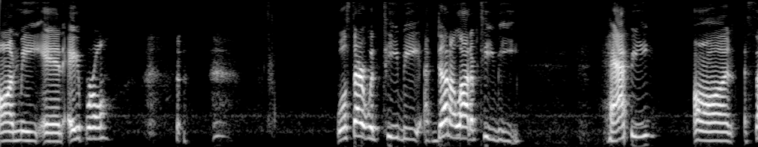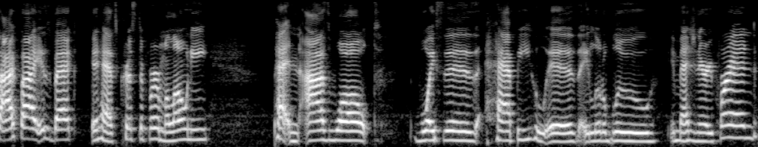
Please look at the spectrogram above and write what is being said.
on me in April. we'll start with TV. I've done a lot of TV. Happy on Syfy is back. It has Christopher Meloni, Patton Oswalt, voices Happy, who is a little blue imaginary friend.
